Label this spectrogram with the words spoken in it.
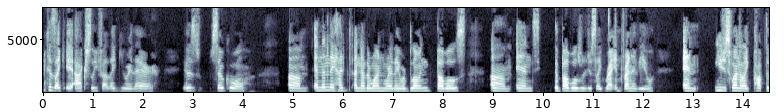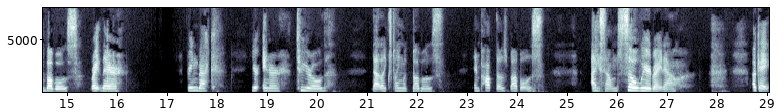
because like it actually felt like you were there. It was so cool. Um, and then they had another one where they were blowing bubbles, um, and the bubbles were just like right in front of you, and you just want to like pop the bubbles right there. Bring back your inner two year old that likes playing with bubbles and pop those bubbles. I sound so weird right now. Okay,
